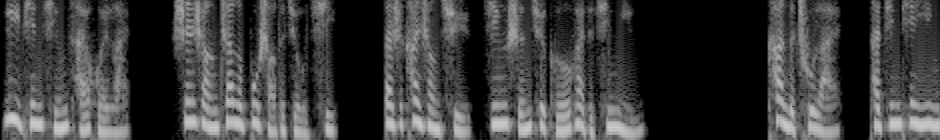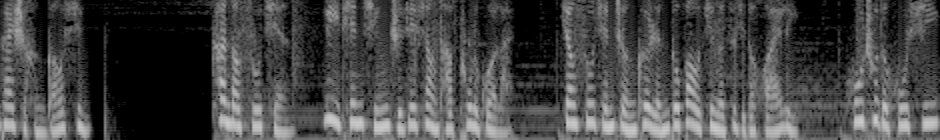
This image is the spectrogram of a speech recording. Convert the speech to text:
厉天晴才回来，身上沾了不少的酒气，但是看上去精神却格外的清明。看得出来，他今天应该是很高兴。看到苏浅。厉天晴直接向他扑了过来，将苏浅整个人都抱进了自己的怀里，呼出的呼吸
